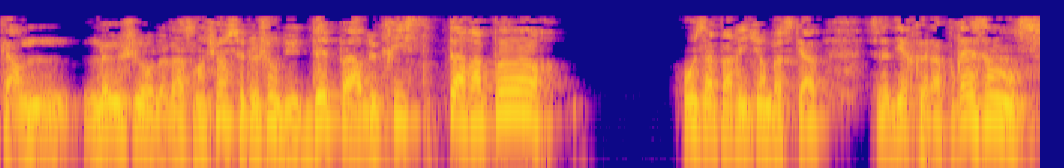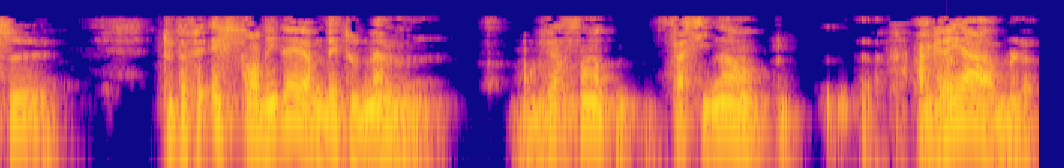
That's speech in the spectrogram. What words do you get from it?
Car le jour de l'ascension, c'est le jour du départ du Christ par rapport aux apparitions pascales. C'est-à-dire que la présence euh, tout à fait extraordinaire, mais tout de même bouleversante, fascinante, agréable,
